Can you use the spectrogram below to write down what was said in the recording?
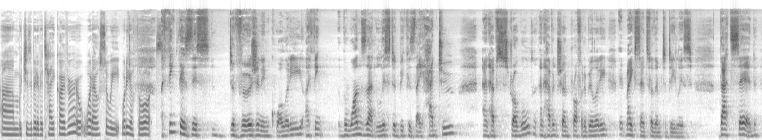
um, which is a bit of a takeover. What else are we? What are your thoughts? I think there's this diversion in quality. I think the ones that listed because they had to and have struggled and haven't shown profitability, it makes sense for them to delist. That said,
